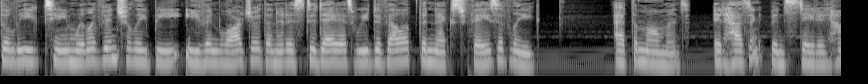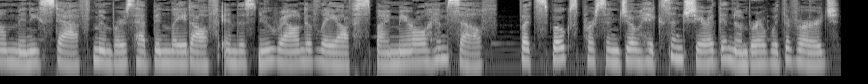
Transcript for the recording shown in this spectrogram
the league team will eventually be even larger than it is today as we develop the next phase of league. At the moment, it hasn't been stated how many staff members have been laid off in this new round of layoffs by Merrill himself, but spokesperson Joe Hixson shared the number with The Verge,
